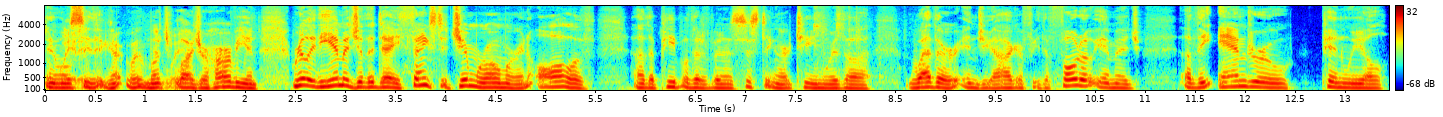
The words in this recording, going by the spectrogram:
And we'll see the with much larger Harvey. And really, the image of the day, thanks to Jim Romer and all of uh, the people that have been assisting our team with uh, weather and geography, the photo image of the Andrew pinwheel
